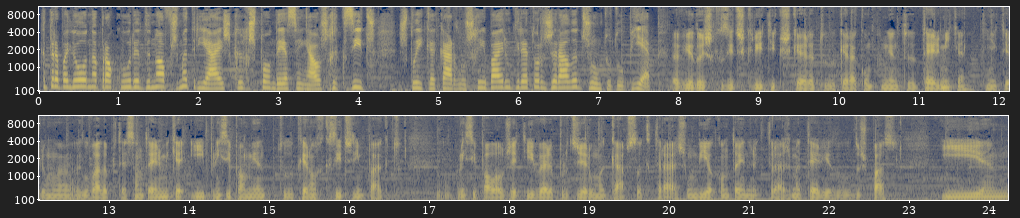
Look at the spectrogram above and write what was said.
que trabalhou na procura de novos materiais que respondessem aos requisitos, explica Carlos Ribeiro, diretor-geral adjunto do PIEP. Havia dois requisitos críticos, que era tudo que era a componente térmica, tinha que ter uma elevada proteção térmica e principalmente tudo que eram requisitos de impacto. O principal objetivo era proteger uma cápsula que traz, um biocontainer que traz matéria do, do espaço e um,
